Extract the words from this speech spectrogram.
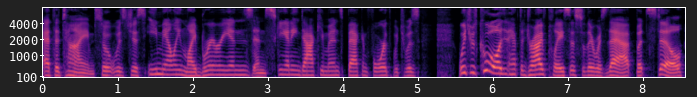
at the time. So it was just emailing librarians and scanning documents back and forth, which was which was cool. I didn't have to drive places, so there was that. But still,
